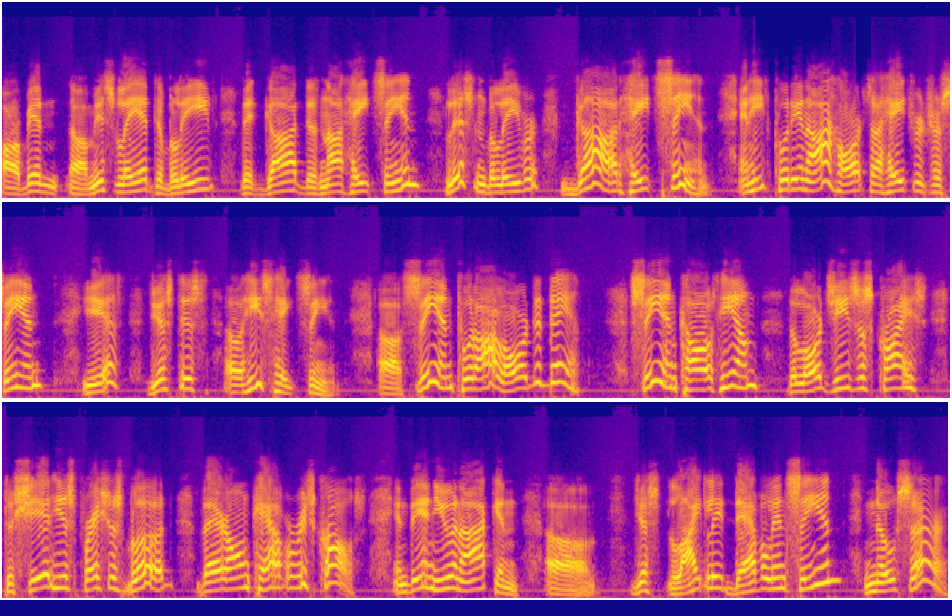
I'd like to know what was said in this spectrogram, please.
or been uh, misled to believe that God does not hate sin? Listen, believer, God hates sin, and He's put in our hearts a hatred for sin. Yes, just as uh, He hates sin. Uh, sin put our Lord to death. Sin caused Him, the Lord Jesus Christ, to shed His precious blood there on Calvary's cross. And then you and I can. Uh, just lightly dabble in sin? No, sir.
